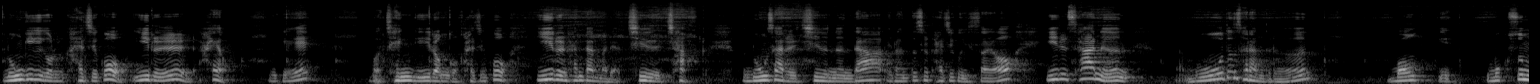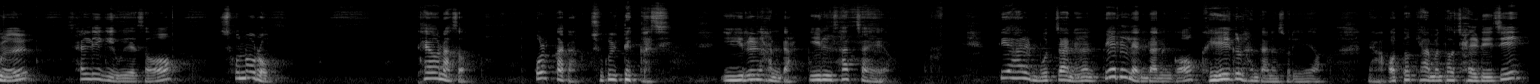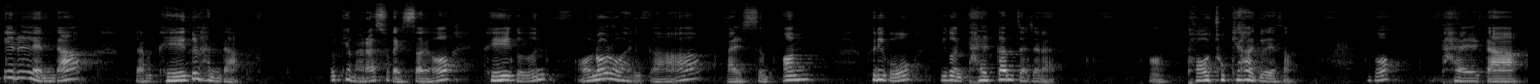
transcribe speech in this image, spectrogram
농기계를 가지고 일을 해요. 이게 뭐 쟁기 이런 거 가지고 일을 한단 말이야. 지을 착. 농사를 지은다 이런 뜻을 가지고 있어요. 일 사는 모든 사람들은 먹기, 목숨을 살리기 위해서 손으로 태어나서 꼴까닥 죽을 때까지 일을 한다. 일을 사자예요. 꾀할 못자는 꾀를 낸다는 거, 계획을 한다는 소리예요. 야, 어떻게 하면 더 잘 되지? 꾀를 낸다. 그 다음에 계획을 한다. 이렇게 말할 수가 있어요. 계획은 언어로 하니까 말씀 언 그리고 이건 달감자잖아. 어, 더 좋게 하기 위해서 이거 달다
